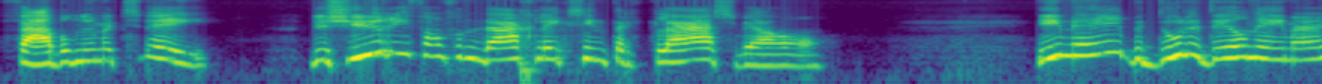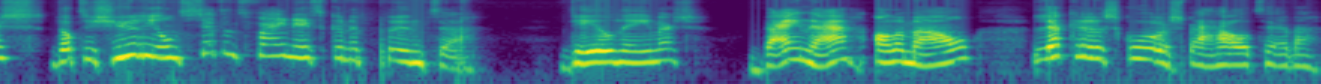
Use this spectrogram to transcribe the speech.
Fabel nummer 2. De jury van vandaag leek Sinterklaas wel. Hiermee bedoelen deelnemers dat de jury ontzettend fijn heeft kunnen punten. Deelnemers, bijna allemaal, lekkere scores behaald hebben.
